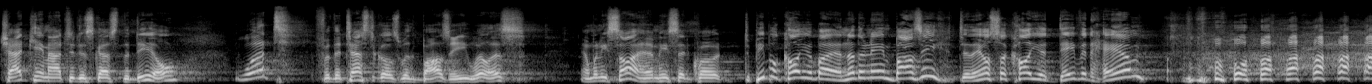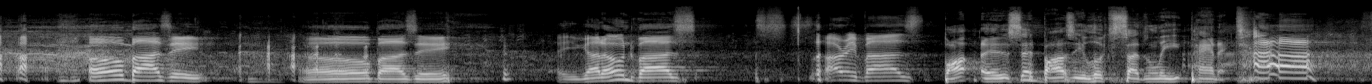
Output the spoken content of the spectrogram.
Chad came out to discuss the deal what? for the testicles with Bozzy Willis. And when he saw him, he said, quote, Do people call you by another name, Bozzy? Do they also call you David Ham? Oh, Bozzy. Oh, Bozzy. You got owned, Boz. Sorry, Boz. Bo- it said Bozzy looked suddenly panicked. Ah,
